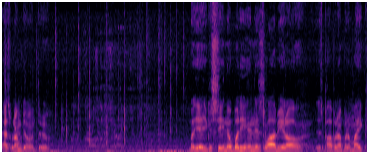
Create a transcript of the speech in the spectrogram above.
That's what I'm going through. But yeah, you can see nobody in this lobby at all is popping up with a mic.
